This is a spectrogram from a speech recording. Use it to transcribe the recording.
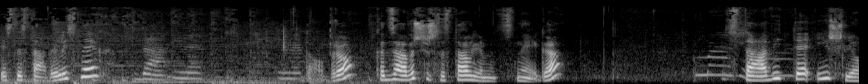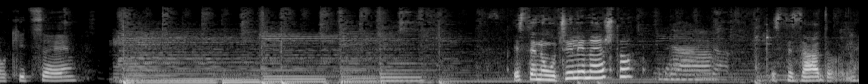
Jeste stavili sneg? Da. Ne. Dobro. Kad završiš sa stavljanjem snega, stavite i šljokice. Jeste naučili nešto? Da. Jeste zadovoljni?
